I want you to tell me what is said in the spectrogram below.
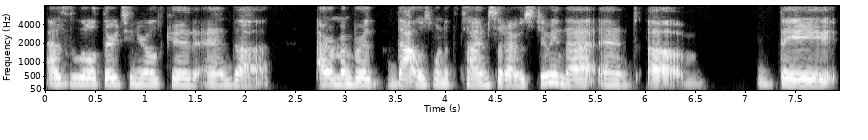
as a little 13 year old kid. And uh, I remember that was one of the times that I was doing that. And um, they,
